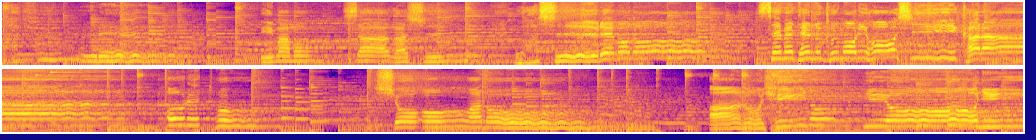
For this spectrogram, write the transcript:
溢れ。今も探す忘れ物。せめてぬくもり欲しいから。俺と昭和のあの日のように。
